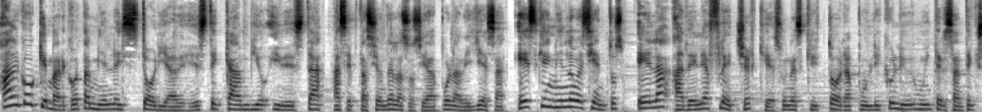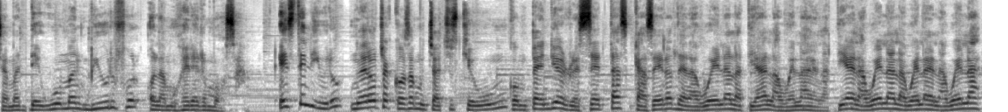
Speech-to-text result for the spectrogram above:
Algo que marcó también la historia de este cambio y de esta aceptación de la sociedad por la belleza es que en 1900 Ella Adelia Fletcher, que es una escritora, publica un libro muy interesante que se llama The Woman Beautiful o La Mujer Hermosa. Este libro no era otra cosa, muchachos, que un compendio de recetas caseras de la abuela, la tía de la abuela, de la tía de la abuela, la abuela de la abuela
